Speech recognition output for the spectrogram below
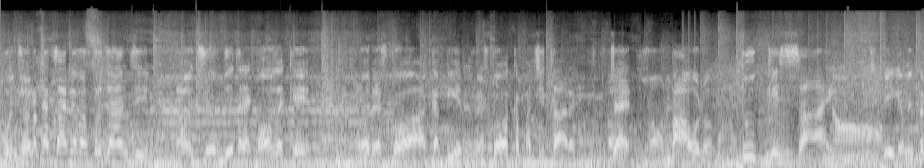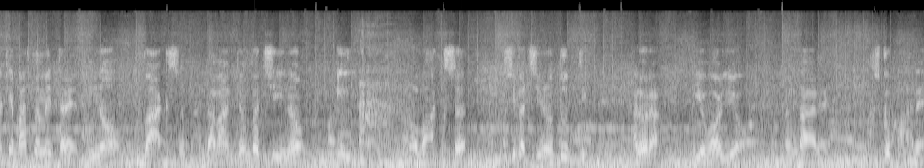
Buongiorno cazzari al vostro Giangi. No, ci sono due o tre cose che non riesco a capire, non riesco a capacitare. Cioè, Paolo, tu che sai? Spiegami perché basta mettere no vax davanti a un vaccino, i no vax si vaccinano tutti. Allora io voglio andare a scopare,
